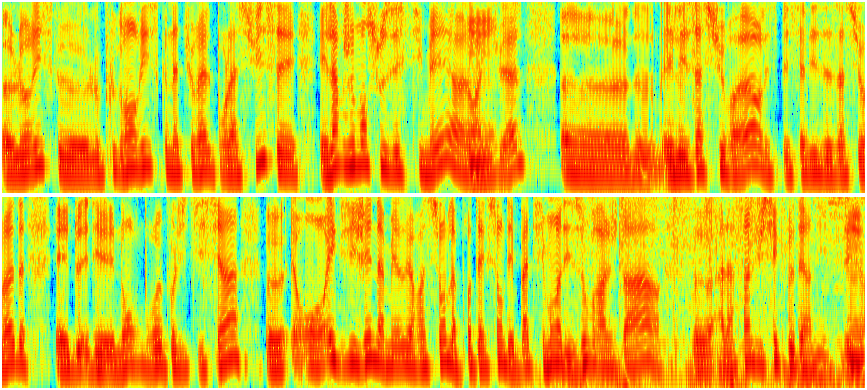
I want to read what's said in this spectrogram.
euh, le risque, le plus grand risque naturel pour la Suisse est, est largement sous-estimé à l'heure Mhm. actuelle. Euh, et les assureurs, les spécialistes des assureurs et, de- et des nombreux politiciens ont exigé une amélioration de la protection des bâtiments et des ouvrages d'art à la fin du siècle dernier déjà.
